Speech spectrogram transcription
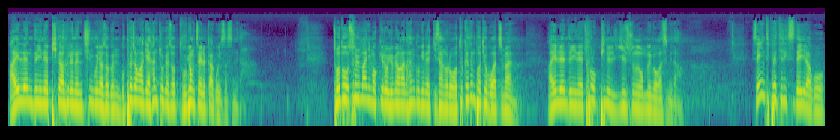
아일랜드인의 피가 흐르는 친구 녀석은 무표정하게 한쪽에서 두 병째를 까고 있었습니다. 저도 술 많이 먹기로 유명한 한국인의 기상으로 어떻게든 버텨보았지만 아일랜드인의 초록 피를 이길 수는 없는 것 같습니다. 세인트 패트릭스 데이라고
